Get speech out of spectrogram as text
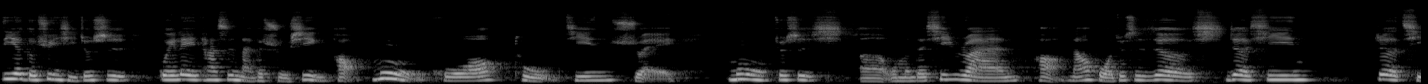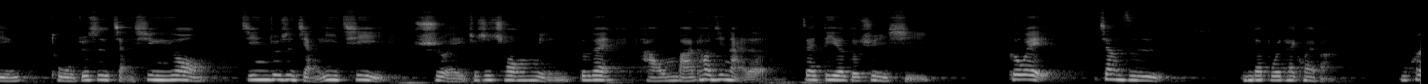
第二个讯息就是归类它是哪个属性。好，木、火、土、金、水。木就是呃我们的心软，好，然后火就是热热心、热情，土就是讲信用，金就是讲义气，水就是聪明，对不对？好，我们把它套进来了，在第二个讯息，各位这样子应该不会太快吧？不会，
